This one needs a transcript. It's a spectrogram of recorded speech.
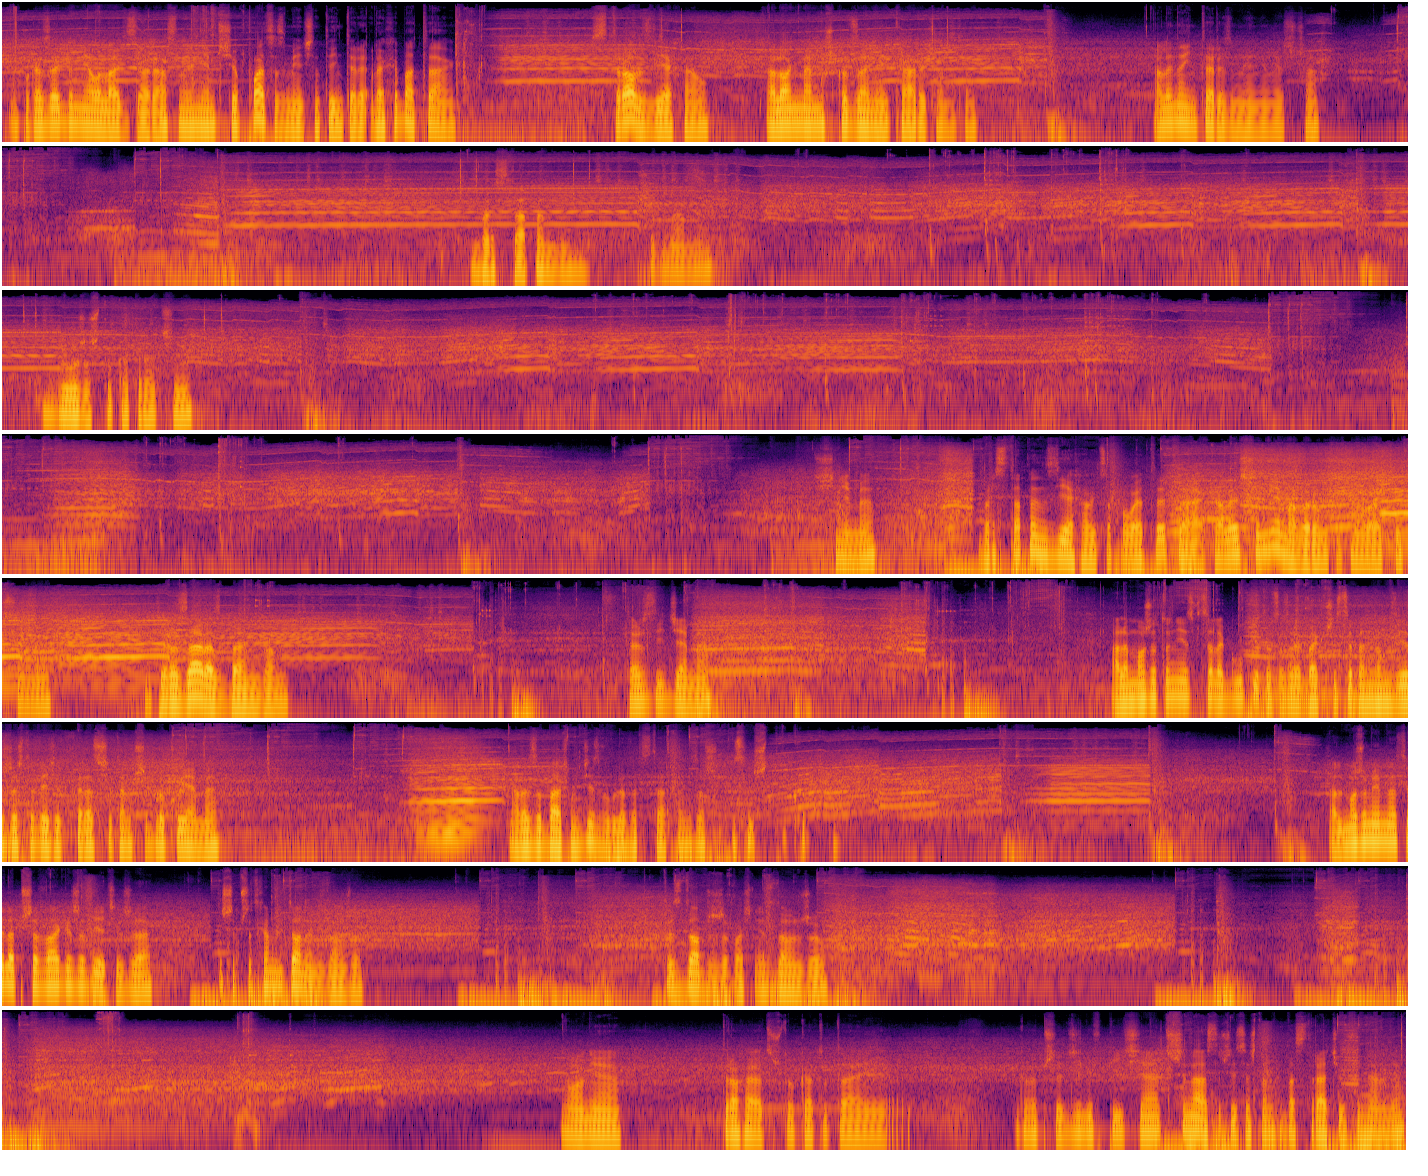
No, Pokazuje jakby miało lać zaraz, no i nie wiem czy się opłaca zmienić na tej inter... ale chyba tak. Stroll zjechał, ale oni mają uszkodzenia i kary tamte. Ale na intery zmienił jeszcze. Verstappen przed nami. Dużo sztuka traci. Ciśniemy. Verstappen zjechał i co po łety? Tak, ale jeszcze nie ma warunków na łety w sumie. Dopiero zaraz będą. Też zjedziemy. Ale może to nie jest wcale głupie to co zrobię, bo jak wszyscy będą zjeżdżać, to wiecie, teraz się tam przyblokujemy. Ale zobaczmy, gdzie jest w ogóle Verstappen za, za sztuką. Ale może miałem na tyle przewagę, że wiecie, że jeszcze przed Hamiltonem zdążę. To jest dobrze, że właśnie zdążył. O nie. Trochę od sztuka tutaj go wyprzedzili w picie. 13, czyli coś tam chyba stracił finalnie.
